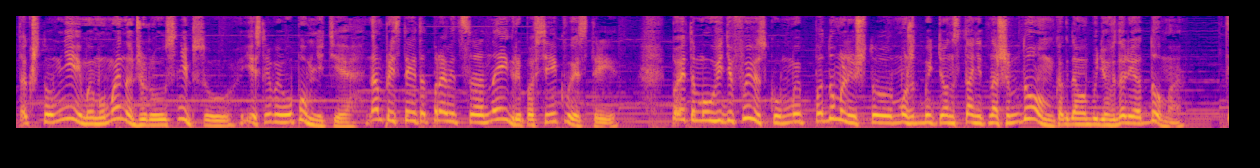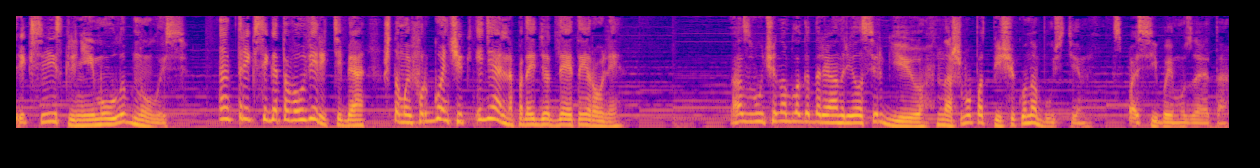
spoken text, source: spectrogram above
так что мне и моему менеджеру, Снипсу, если вы его помните, нам предстоит отправиться на игры по всей Эквестрии. Поэтому, увидев вывеску, мы подумали, что, может быть, он станет нашим домом, когда мы будем вдали от дома. Трикси искренне ему улыбнулась. Трикси готова уверить тебя, что мой фургончик идеально подойдет для этой роли. Озвучено благодаря Анриэл Сергею, нашему подписчику на Boosty. Спасибо ему за это.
